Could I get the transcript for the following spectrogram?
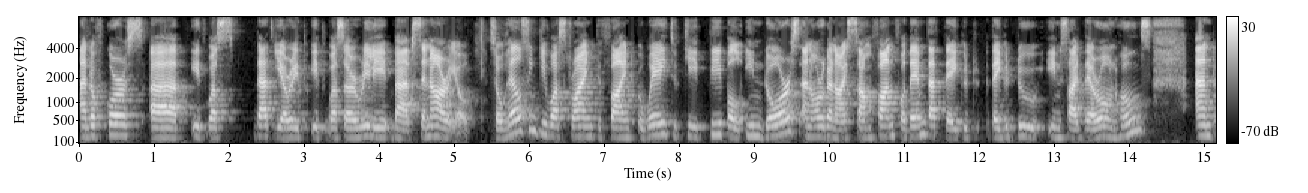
And of course, uh, it was that year it, it was a really bad scenario. So Helsinki was trying to find a way to keep people indoors and organize some fun for them that they could they could do inside their own homes. And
